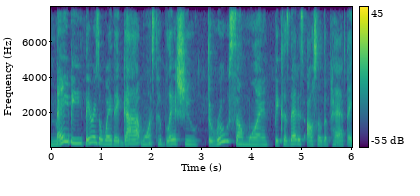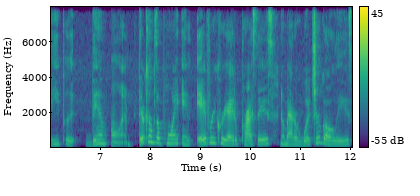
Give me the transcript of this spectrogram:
Maybe there is a way that God wants to bless you through someone because that is also the path that He put them on. There comes a point in every creative process, no matter what your goal is.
